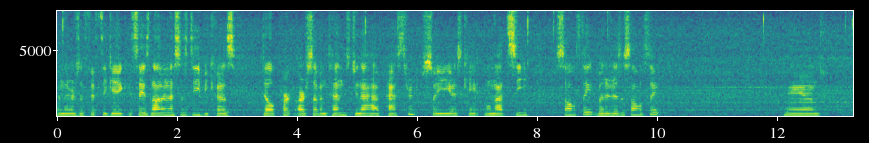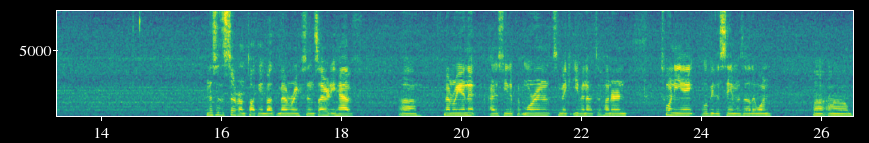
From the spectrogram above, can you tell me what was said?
and there's a 50 gig. It says not an SSD because Dell PERC R710s do not have pass-through, so you guys can't will not see solid state, but it is a solid state. And, and this is the server I'm talking about, the memory. Since I already have uh, memory in it, I just need to put more in it to make it even out to 128. Will be the same as the other one. But um,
